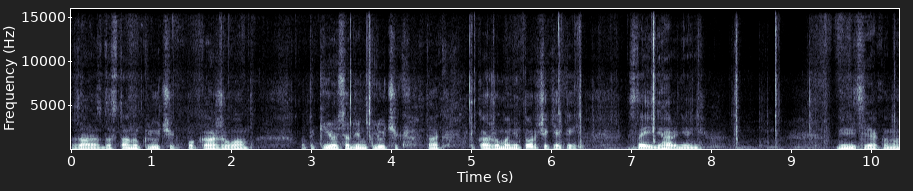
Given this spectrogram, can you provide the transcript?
Зараз достану ключик, покажу вам отакий ось один ключик. Так, покажу моніторчик, який стоїть гарнюнь. Дивіться, як воно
